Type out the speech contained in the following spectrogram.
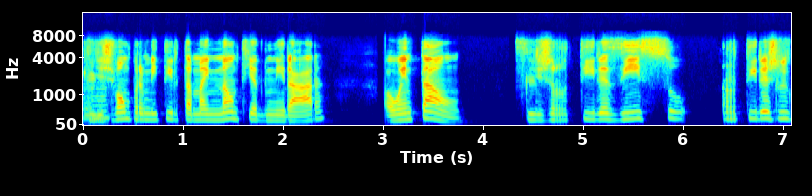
que Uhum. lhes vão permitir também não te admirar, ou então, se lhes retiras isso, retiras-lhe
